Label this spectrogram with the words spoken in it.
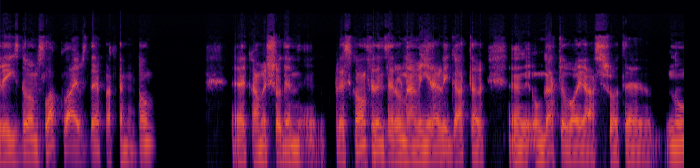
Rīgas domas labklājības departamentam Eh, kā mēs šodien eh, preskonferencē runājam, viņi ir arī gatavi eh, un gatavojās šo te, nu,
